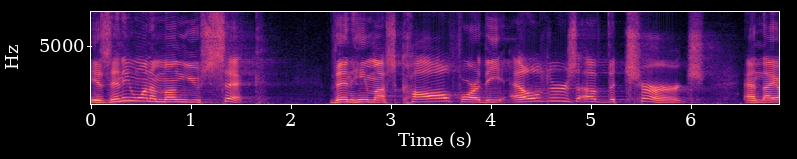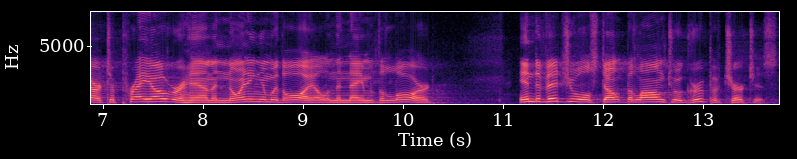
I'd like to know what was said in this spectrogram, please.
Is anyone among you sick? Then he must call for the elders of the church and they are to pray over him, anointing him with oil in the name of the Lord. Individuals don't belong to a group of churches,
